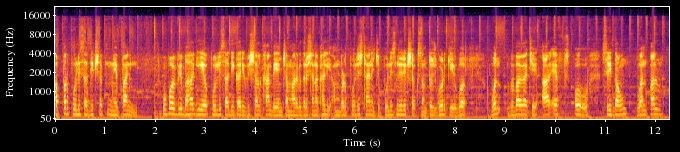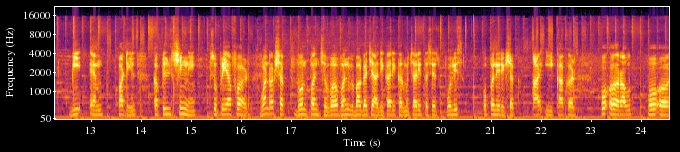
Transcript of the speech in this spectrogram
अप्पर पोलीस अधीक्षक नेपानी उपविभागीय पोलीस अधिकारी विशाल खांबे यांच्या मार्गदर्शनाखाली अंबड पोलीस ठाण्याचे पोलीस निरीक्षक संतोष घोडके व वन विभागाचे R F O Shri Daund वनपाल बी एम पाटील कपिल शिंगणे सुप्रिया फड वनरक्षक दोन पंच व वन विभागाचे अधिकारी कर्मचारी तसेच पोलीस उपनिरीक्षक आर ई काकड पो अ राऊत पो अ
